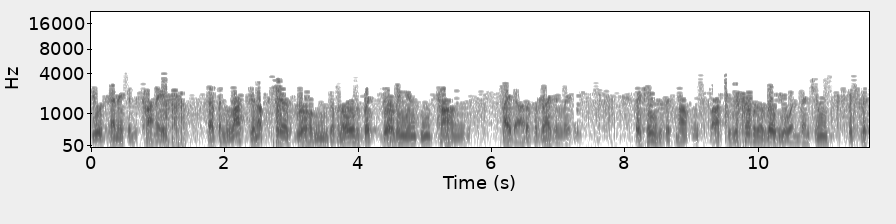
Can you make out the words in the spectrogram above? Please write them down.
Dude Hennick, and Connie have been locked in upstairs rooms of an old brick building in Utong, hideout of the Dragon Lady. They came to this mountain spot to recover a radio invention which this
